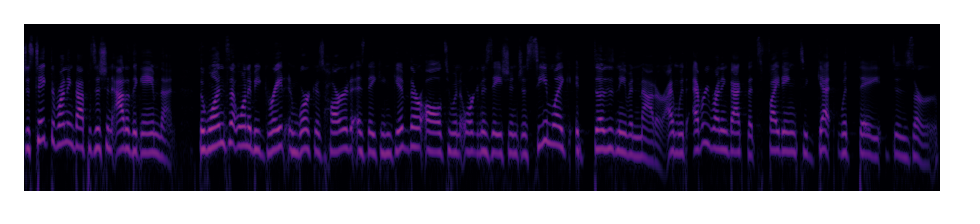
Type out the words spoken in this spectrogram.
just take the running back position out of the game then. The ones that want to be great and work as hard as they can give their all to an organization just seem like it doesn't even matter. I'm with every running back that's fighting to get what they deserve.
